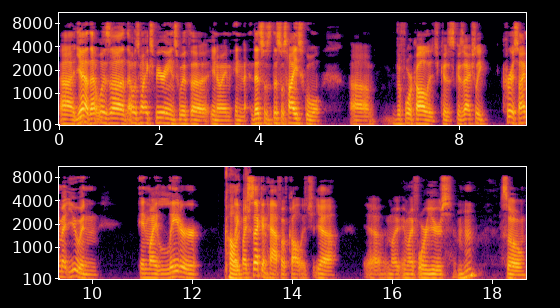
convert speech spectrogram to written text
uh, yeah, that was uh, that was my experience with uh, you know, in, in this was this was high school um, before college because because actually, Chris, I met you in in my later college, like my second half of college. Yeah, yeah, in my in my four years. Mm-hmm. So,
